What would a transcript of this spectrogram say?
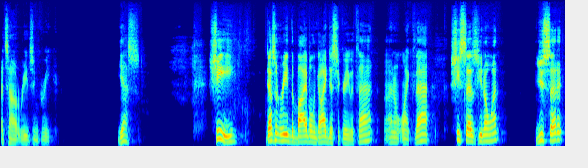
That's how it reads in Greek. Yes. She doesn't read the Bible and I disagree with that. I don't like that. She says, You know what? You said it.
